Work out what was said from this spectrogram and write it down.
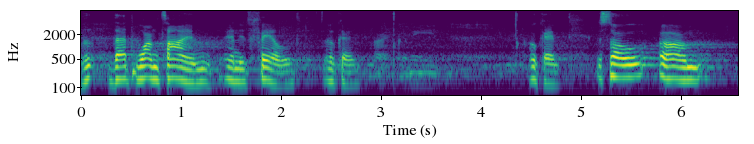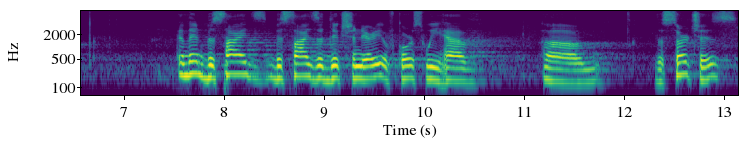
th- that one time and it failed. Okay. Okay. So, um, and then besides besides the dictionary, of course, we have um, the searches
